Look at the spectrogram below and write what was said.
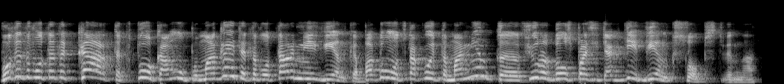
Вот это вот эта карта, кто кому помогает, это вот армия Венка. Потом вот в какой-то момент э, фюрер должен спросить, а где Венк, собственно?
